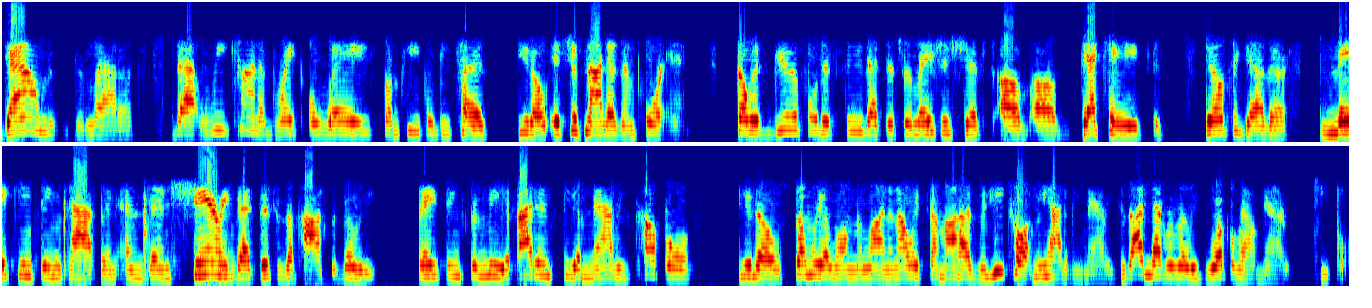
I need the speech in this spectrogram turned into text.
down the ladder that we kind of break away from people because, you know, it's just not as important. So it's beautiful to see that this relationships of, of decades is still together, making things happen, and then sharing that this is a possibility. Same thing for me. If I didn't see a married couple, you know, somewhere along the line, and I always tell my husband, he taught me how to be married because I never really grew up around married people.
